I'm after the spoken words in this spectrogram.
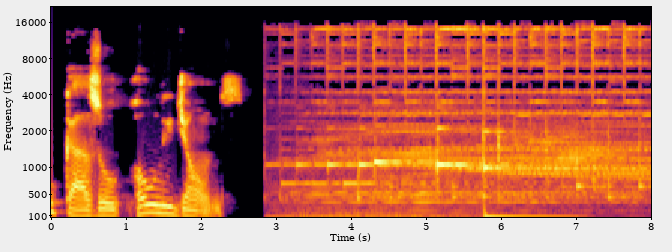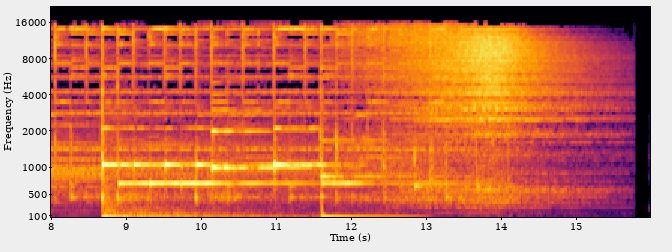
O caso Holly Jones.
